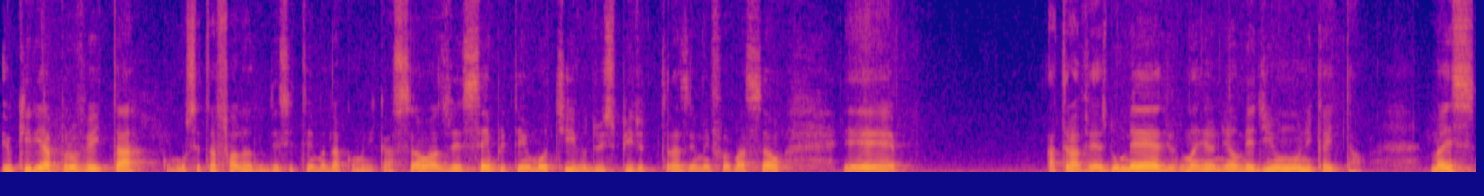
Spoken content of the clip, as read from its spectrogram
eu queria aproveitar, como você está falando desse tema da comunicação, às vezes sempre tem um motivo do espírito trazer uma informação. É, através do médium, numa reunião mediúnica e tal. Mas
